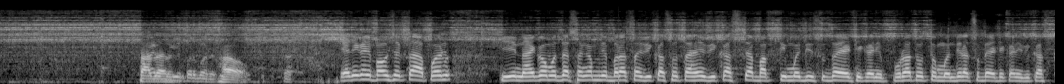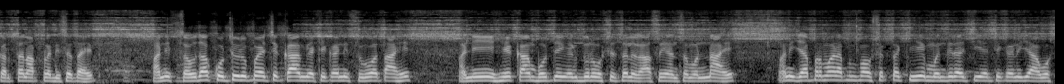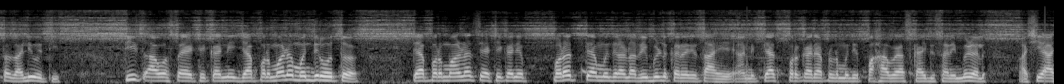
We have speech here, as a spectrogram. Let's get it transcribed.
साधारण हे बरोबर आहे. हो या ठिकाणी पाहू शकता आपण की नायगाव मतदारसंघामध्ये बराचसा विकास होत आहे. विकासच्या बाबतीमध्ये सुद्धा या ठिकाणी पुरातत्व मंदिरात सुद्धा या ठिकाणी विकास करताना आपल्याला दिसत आहेत. आणि चौदा कोटी रुपयाचे काम या ठिकाणी सुरुवात आहे. आणि हे काम बहुतेक एक दोन वर्ष चालेल असं यांचं म्हणणं आहे. आणि ज्याप्रमाणे आपण पाहू शकता की हे मंदिराची या ठिकाणी जी अवस्था झाली होती तीच अवस्था या ठिकाणी ज्याप्रमाणे मंदिर होतं त्याप्रमाणेच या ठिकाणी परत त्या मंदिराला रिबिल्ड करण्यात येत आहे. आणि त्याच प्रकारे आपल्याला मंदिर पहावयास काही दिवसांनी मिळेल अशी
